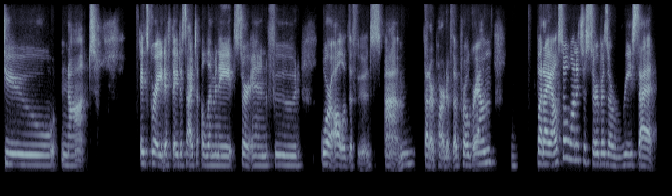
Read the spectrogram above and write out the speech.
to not. It's great if they decide to eliminate certain food or all of the foods um, that are part of the program. but I also wanted to serve as a reset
